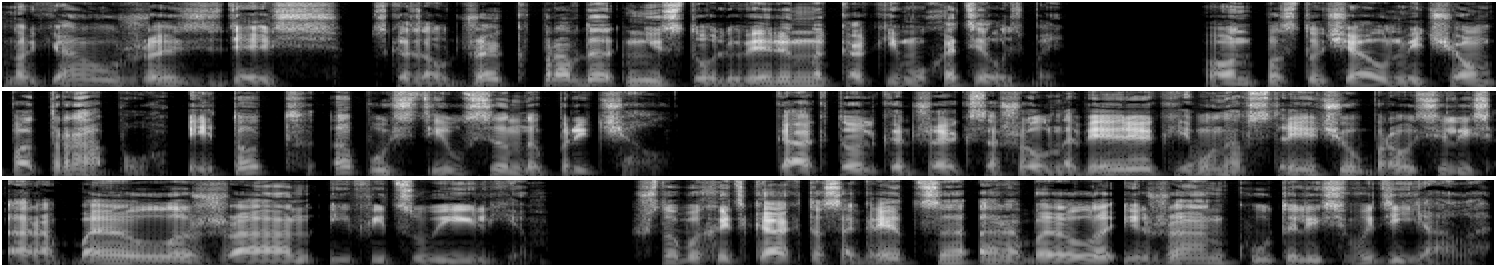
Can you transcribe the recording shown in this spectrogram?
но я уже здесь», — сказал Джек, правда, не столь уверенно, как ему хотелось бы. Он постучал мечом по трапу, и тот опустился на причал. Как только Джек сошел на берег, ему навстречу бросились Арабелла, Жан и Фицуильям. Чтобы хоть как-то согреться, Арабелла и Жан кутались в одеяло.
